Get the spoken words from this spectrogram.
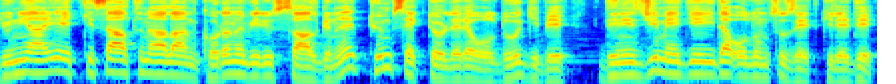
Dünyayı etkisi altına alan koronavirüs salgını tüm sektörlere olduğu gibi denizci medyayı da olumsuz etkiledi.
